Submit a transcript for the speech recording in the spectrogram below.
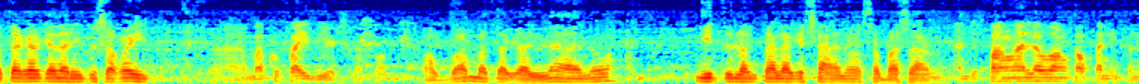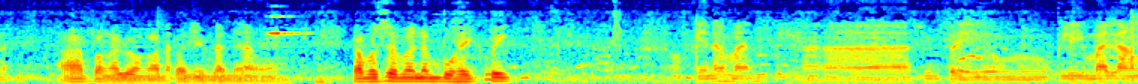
matagal ka na rito sa Kuwait. Ah, magpo 5 years na po. Aba, matagal na, ano? Dito lang talaga sa, ano, sa Basar. Ano, pangalawang company ko na dito. Ah, pangalawang company mo na. Kamusta man ang buhay Kuwait? Okay naman. Ah, siyempre, yung klima lang.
